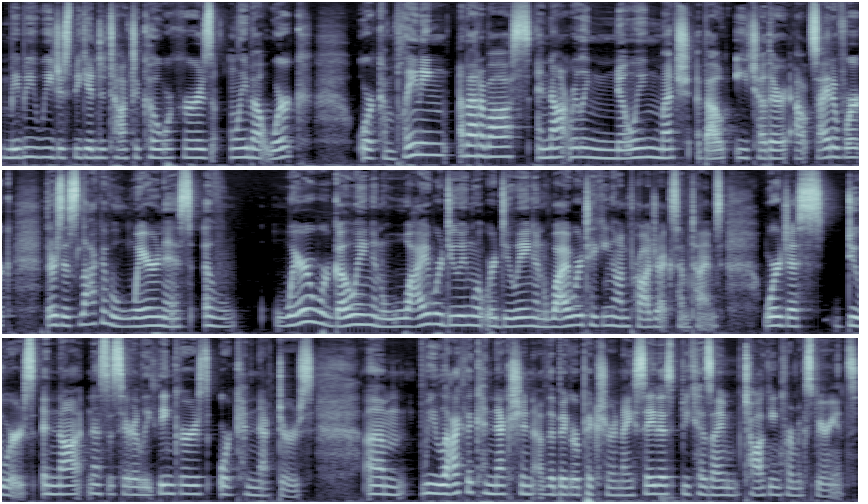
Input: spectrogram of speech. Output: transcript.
Maybe we just begin to talk to coworkers only about work or complaining about a boss and not really knowing much about each other outside of work. There's this lack of awareness of where we're going and why we're doing what we're doing and why we're taking on projects sometimes. We're just doers and not necessarily thinkers or connectors. Um, we lack the connection of the bigger picture. And I say this because I'm talking from experience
